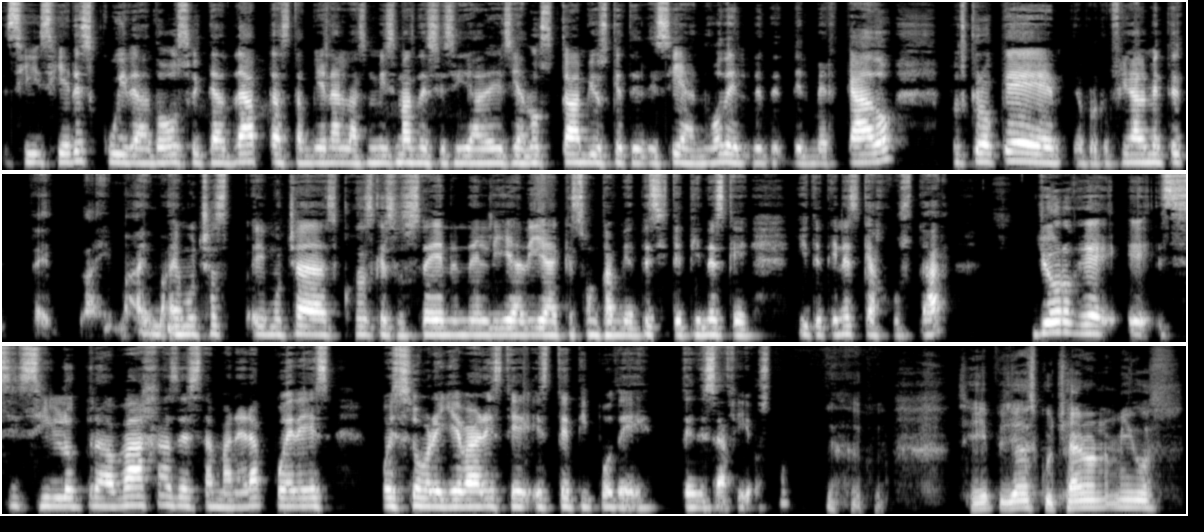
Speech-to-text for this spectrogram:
si, si eres cuidadoso y te adaptas también a las mismas necesidades y a los cambios que te decía, ¿no? Del, de, del mercado, pues creo que, porque finalmente eh, hay, muchas, hay muchas cosas que suceden en el día a día que son cambiantes y te tienes que, y te tienes que ajustar. Yo creo que eh, si, si, lo trabajas de esta manera, puedes pues sobrellevar este, este tipo de, de desafíos. Sí, pues ya escucharon, amigos.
